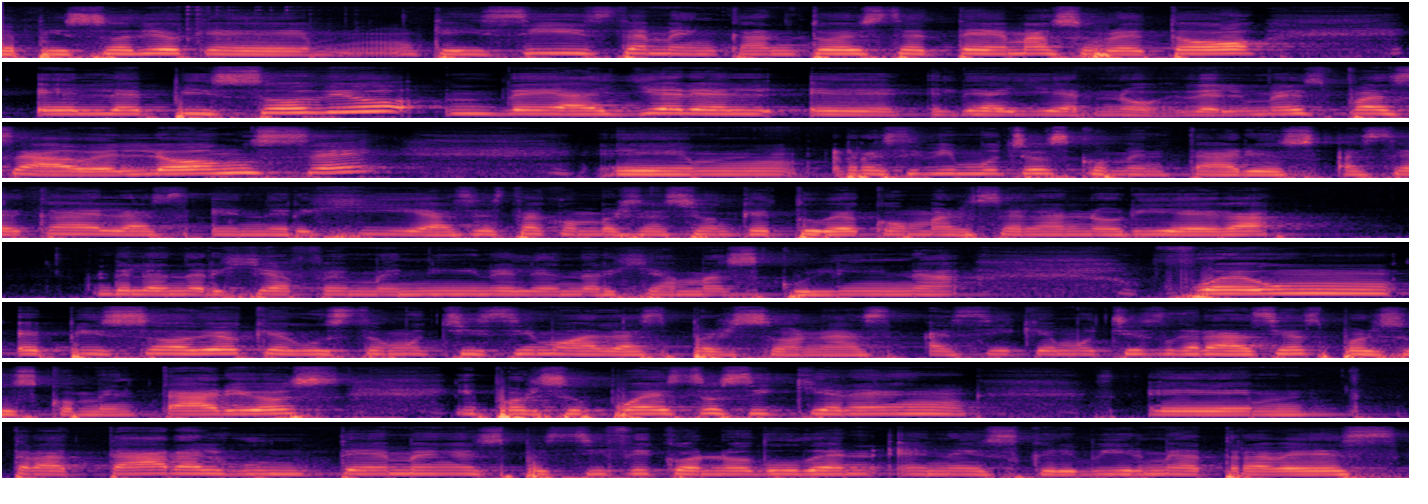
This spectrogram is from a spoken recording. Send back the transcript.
episodio que, hiciste, me encantó este tema, sobre todo el episodio de ayer, el, de ayer no, del mes pasado, el 11. Em, recibí muchos comentarios acerca de las energías, esta conversación que tuve con Marcela Noriega de la energía femenina y la energía masculina. Fue un episodio que gustó muchísimo a las personas, así que muchas gracias por sus comentarios y por supuesto si quieren em, tratar algún tema en específico, no duden en escribirme a través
